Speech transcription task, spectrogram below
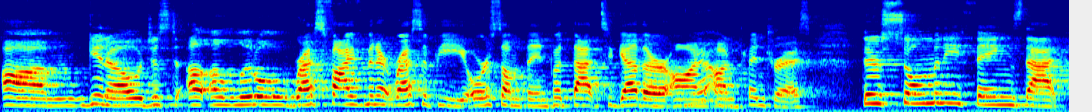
um, you know, just a, a little rest five minute recipe or something. Put that together on, Yeah. on Pinterest. There's so many things that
